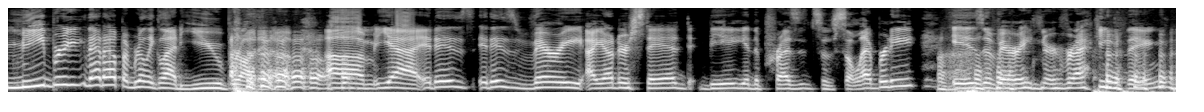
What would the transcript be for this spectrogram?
me bringing that up. I'm really glad you brought it up. um yeah it is it is very i understand being in the presence of celebrity is a very nerve-wracking thing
